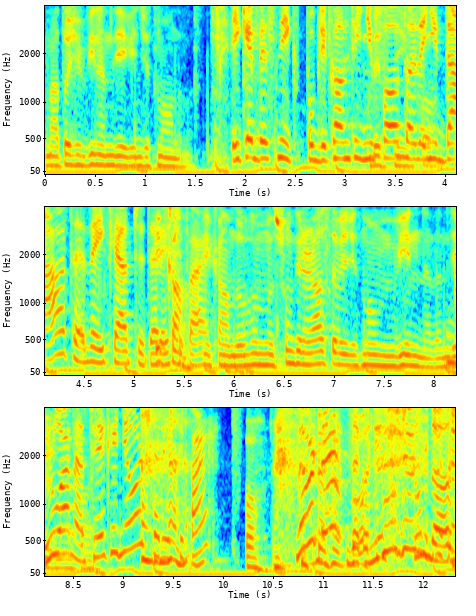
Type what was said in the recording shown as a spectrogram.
me ato që vijnë ndjekin gjithmonë. I ke besnik, publikon ti një foto edhe poston një datë edhe i ke aty te rreshti parë. I kam, i kam, domethënë në shumtë e rasteve gjithmonë më vijnë edhe ndjekin. Gruan aty e ke njohur te rreshti parë? Po. Me vërtet? Po. Zakonisht kështu ndodh.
